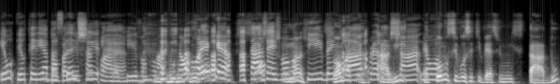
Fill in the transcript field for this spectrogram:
Eu, eu teria então, bastante. deixar claro é. aqui, vamos lá. Não, não é que é. Tá, Só gente, vamos uma- aqui, bem claro, para deixar. É não- como se você tivesse um Estado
